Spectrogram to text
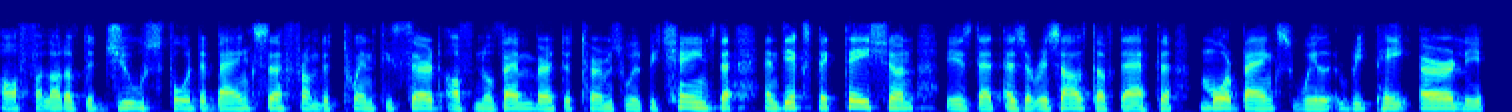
off a lot of the juice for the banks. From the 23rd of November, the terms will be changed, and the expectation is that as a result of that, more banks will repay early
